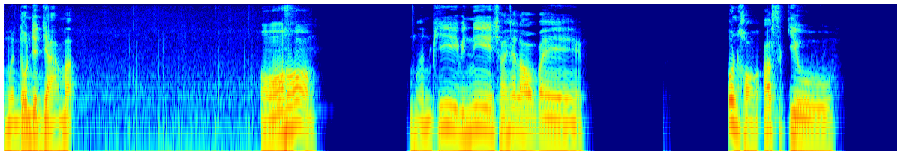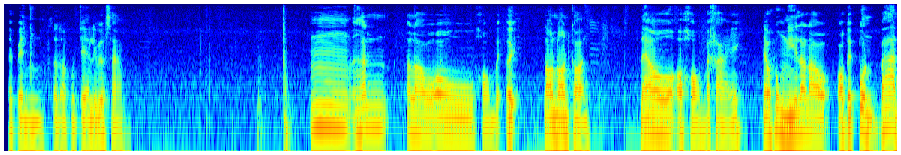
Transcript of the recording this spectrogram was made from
เหมือนโดนเหยียดหยามอะอ๋อ เหมือนพี่วินนี่ใช้ให้เราไปปล้นของอัพสกิลให้เป็นสะดอกกุญแจเลเวลสามอืม งั้นเราเอาของไป เอ้ย เรานอนก่อน แล้วเอาของไปขายแล้วพรุ่งนี้แล้วเราออกไปปล้นบ้าน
